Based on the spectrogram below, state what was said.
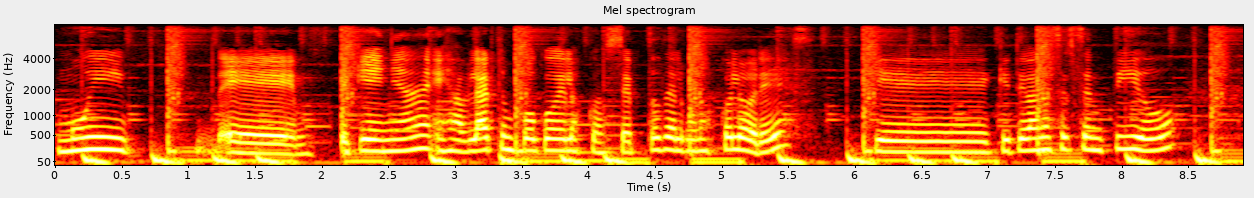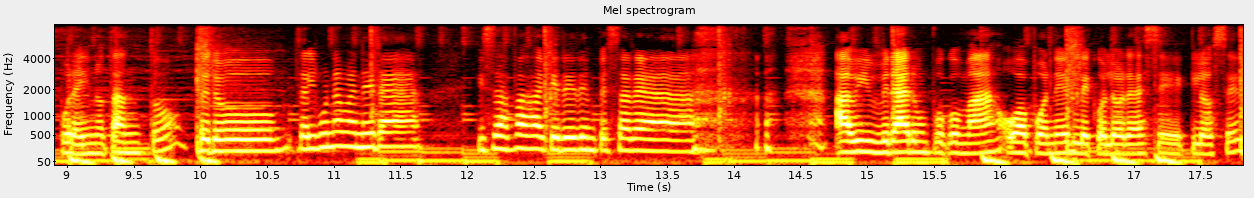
muy eh, pequeña es hablarte un poco de los conceptos de algunos colores que, te van a hacer sentido, por ahí no tanto, pero de alguna manera quizás vas a querer empezar a, a vibrar un poco más o a ponerle color a ese closet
